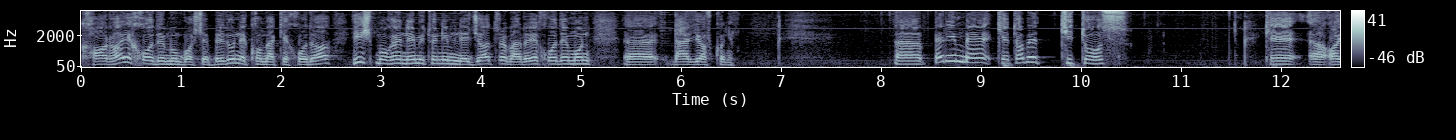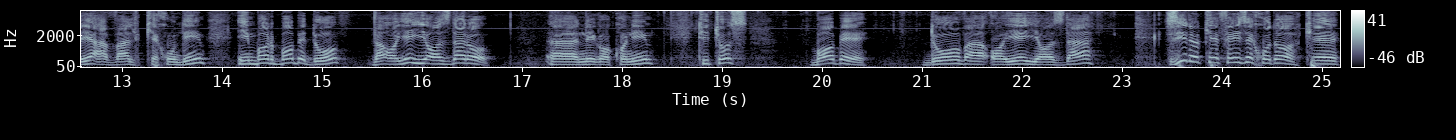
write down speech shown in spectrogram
کارهای خودمون باشه بدون کمک خدا هیچ موقع نمی‌تونیم نجات رو برای خودمون دریافت کنیم. بریم به کتاب تیتوس که آیه اول که خوندیم. این بار باب دو و آیه یازده رو نگاه کنیم. تیتوس باب دو و آیه یازده. زیرا که فیض خدا که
